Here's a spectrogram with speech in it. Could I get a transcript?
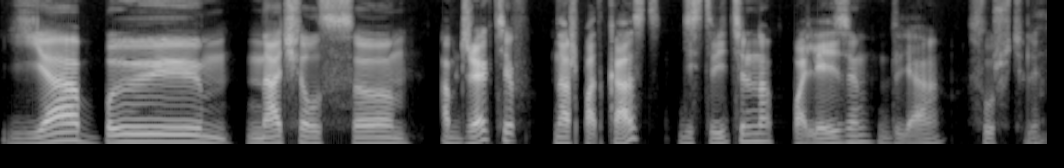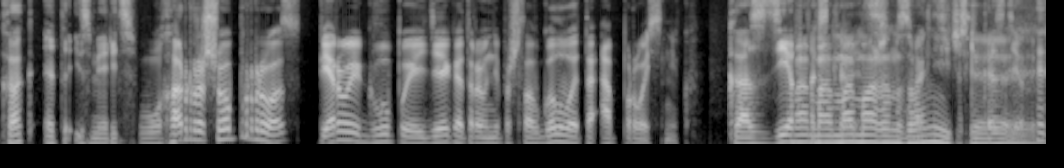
Я бы начал с Objective. Наш подкаст действительно полезен для слушателей. Как это измерить? О, хороший вопрос. Первая глупая идея, которая мне пришла в голову, это опросник. Каздев, Мы, так мы- мы можем звонить э,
